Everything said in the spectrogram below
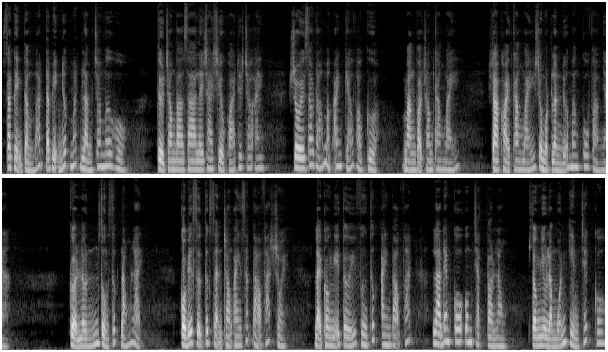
xác định tầm mắt đã bị nước mắt làm cho mơ hồ. Từ trong bao da lấy ra chìa khóa đưa cho anh, rồi sau đó mặc anh kéo vào cửa, mang vào trong thang máy. Ra khỏi thang máy rồi một lần nữa mang cô vào nhà. Cửa lớn dùng sức đóng lại. Cô biết sự tức giận trong anh sắp bạo phát rồi. Lại không nghĩ tới phương thức anh bạo phát là đem cô ôm chặt vào lòng. Giống như là muốn kìm chết cô.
